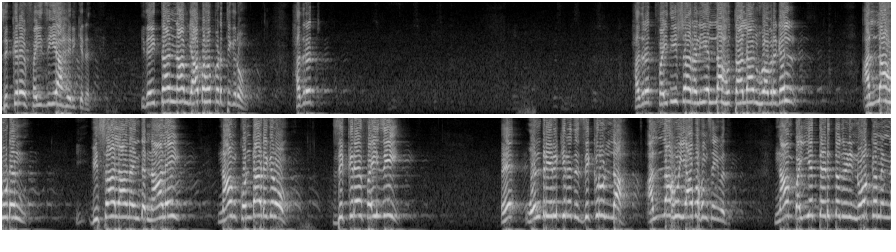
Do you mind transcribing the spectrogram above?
ஜிக்ரே ஃபைசியாக இருக்கிறது. இதைத்தான் நாம் ஞாபகப்படுத்துகிறோம். ஹதரத் ஹதரத் ஃபைதீஷார் அலி அல்லாஹு தாலான் அவர்கள் அல்லாஹுடன் விசாலான இந்த நாளை நாம் கொண்டாடுகிறோம். ஜிக்ரே ஃபைசி. ஒன்று இருக்கிறது ஜிக்ருல்லா அல்லாஹு ஞாபகம் செய்வது. நாம் பையத்தெடுத்ததுடைய நோக்கம் என்ன?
